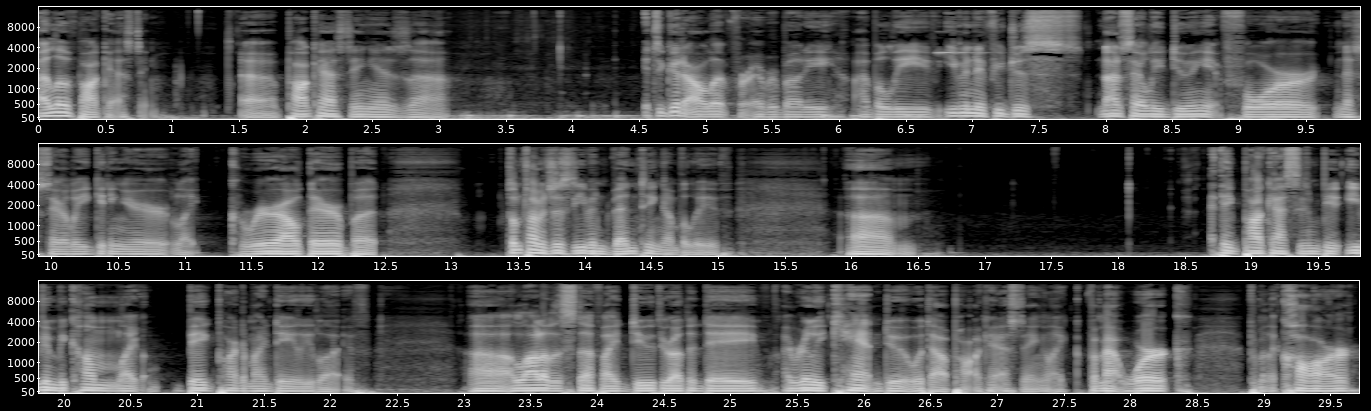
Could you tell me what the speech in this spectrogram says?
I love podcasting. Uh, podcasting is uh, it's a good outlet for everybody. I believe, even if you're just not necessarily doing it for necessarily getting your like career out there, but sometimes just even venting. I believe. Um, I think podcasting be, even become like a big part of my daily life. Uh, a lot of the stuff I do throughout the day, I really can't do it without podcasting. Like if I'm at work, from the car,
